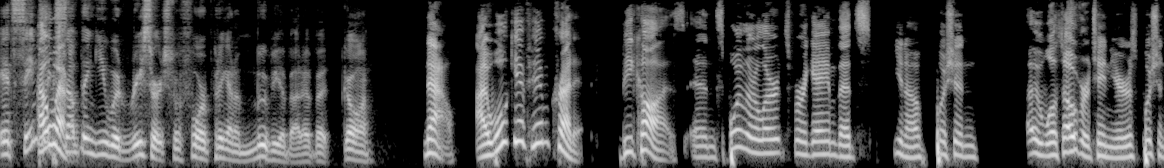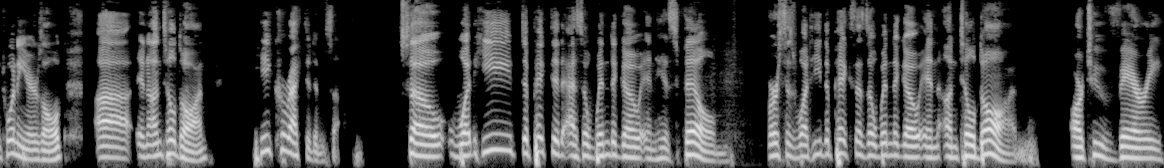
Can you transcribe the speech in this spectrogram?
It seems like something you would research before putting out a movie about it, but go on. Now, I will give him credit because, and spoiler alerts for a game that's, you know, pushing, uh, well, it's over 10 years, pushing 20 years old, uh, in Until Dawn, he corrected himself. So what he depicted as a Wendigo in his film versus what he depicts as a Wendigo in Until Dawn are two very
